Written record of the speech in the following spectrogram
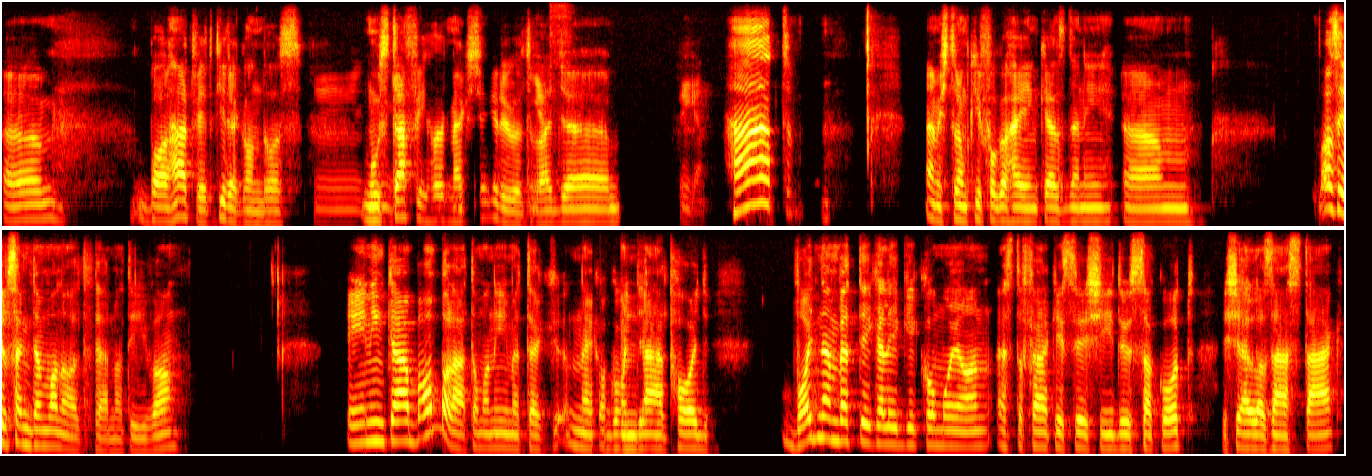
Um, bal hátvéd, kire gondolsz? Mm, Mustafi, igen. hogy megsérült? Yes. Vagy, uh, igen. Hát, nem is tudom, ki fog a helyén kezdeni. Um, azért szerintem van alternatíva. Én inkább abban látom a németeknek a gondját, hogy vagy nem vették eléggé komolyan ezt a felkészülési időszakot, és ellazázták,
